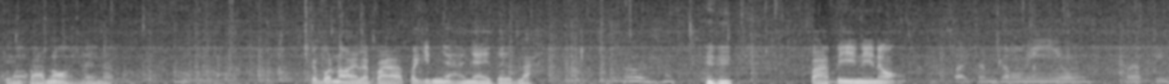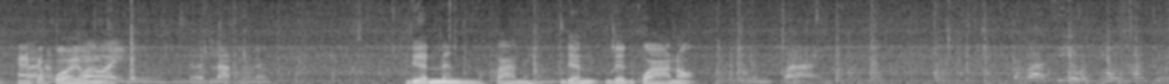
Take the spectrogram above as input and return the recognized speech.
แกงปลาหน่อยนี่นะจะบ่หน่อยแล้วปลาไปกินหญ้าใหญ่เติบละปลาปีนี้เนาะปลาชำชองนิ้วปลาปีหากระปล่อยวันนี่เดือนหลังนะเดือนหนึ่งปลาเนี่ยเดือนเดือนกว่าเนาะเดือนปลาย ก็ปลาสี่วันถูกท่าซื้อ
